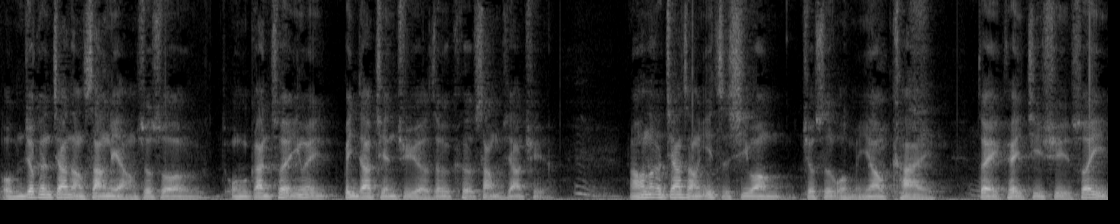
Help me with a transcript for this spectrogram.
我们就跟家长商量，就说我们干脆因为被人家检举了，这个课上不下去了。然后那个家长一直希望就是我们要开，对，可以继续。所以，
